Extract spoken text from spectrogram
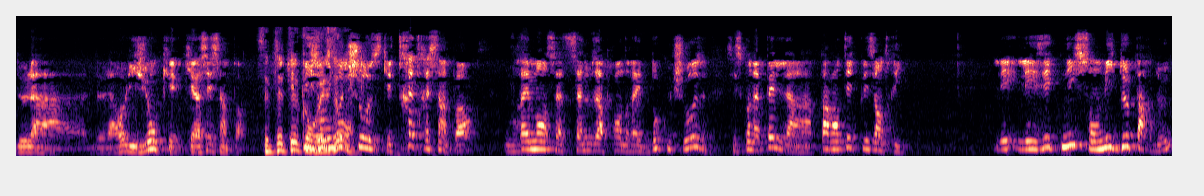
de la, de la religion qui est, qui est assez sympa. C'est peut-être ont ils ont une autre chose qui est très très sympa, où vraiment ça, ça nous apprendrait beaucoup de choses, c'est ce qu'on appelle la parenté de plaisanterie. Les, les ethnies sont mis deux par deux,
